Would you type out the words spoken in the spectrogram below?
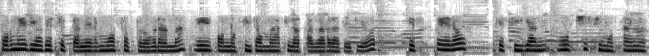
Por medio de este tan hermoso programa he conocido más la palabra de Dios. Espero que sigan muchísimos años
